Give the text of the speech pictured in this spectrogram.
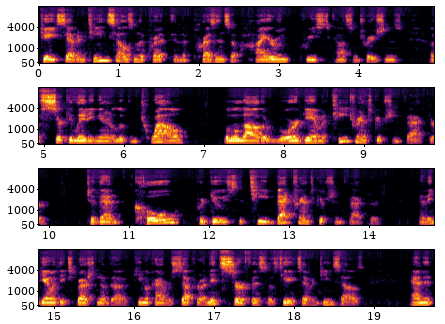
Th17 cells in the, pre- in the presence of higher increased concentrations of circulating interleukin 12 will allow the ROR gamma T transcription factor to then co produce the T BET transcription factor. And again, with the expression of the chemokine receptor on its surface, those Th17 cells, and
